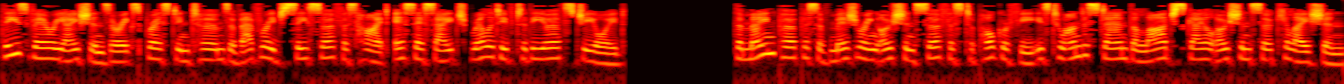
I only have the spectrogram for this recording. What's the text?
These variations are expressed in terms of average sea surface height SSH relative to the Earth's geoid. The main purpose of measuring ocean surface topography is to understand the large-scale ocean circulation.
